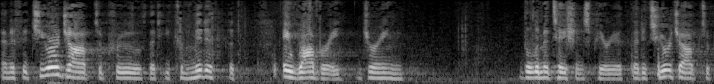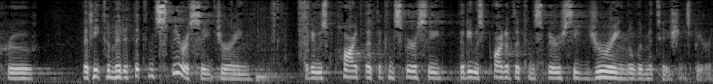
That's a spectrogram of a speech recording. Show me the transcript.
And if it's your job to prove that he committed the, a robbery during the limitations period, that it's your job to prove that he committed the conspiracy during, that he was part, that the conspiracy, that he was part of the conspiracy during the limitations period.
